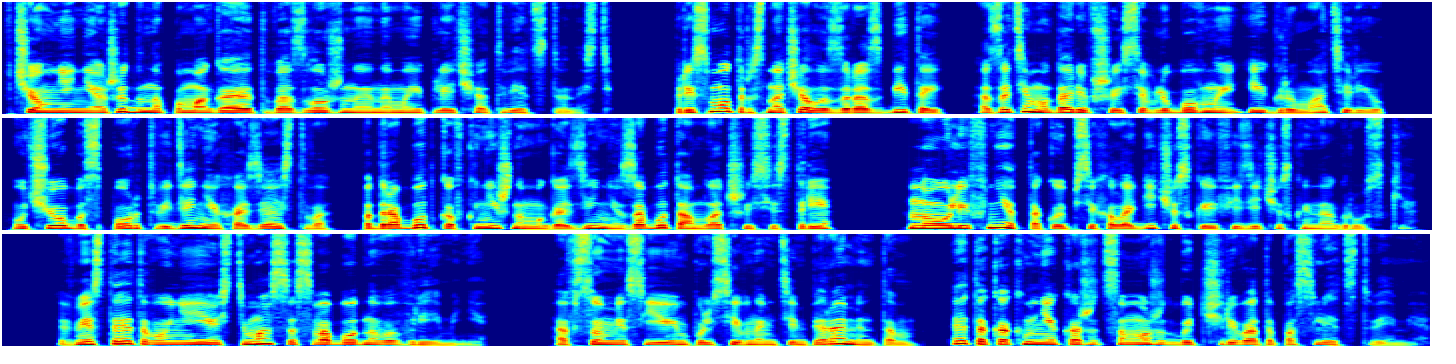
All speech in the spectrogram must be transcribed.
в чем мне неожиданно помогает возложенная на мои плечи ответственность. Присмотр сначала за разбитой, а затем ударившейся в любовные игры матерью, учеба, спорт, ведение хозяйства, подработка в книжном магазине, забота о младшей сестре. Но у Лив нет такой психологической и физической нагрузки. Вместо этого у нее есть масса свободного времени. А в сумме с ее импульсивным темпераментом это, как мне кажется, может быть чревато последствиями.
